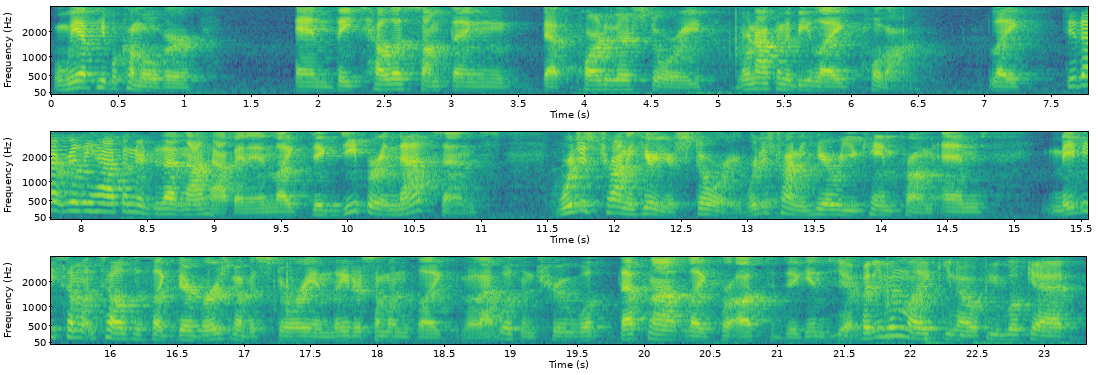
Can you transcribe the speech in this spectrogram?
when we have people come over and they tell us something that's part of their story we're not going to be like hold on like did that really happen or did that not happen? And like dig deeper in that sense. We're just trying to hear your story. We're just trying to hear where you came from and maybe someone tells us like their version of a story and later someone's like well that wasn't true well that's not like for us to dig into Yeah, but even like you know, if you look at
